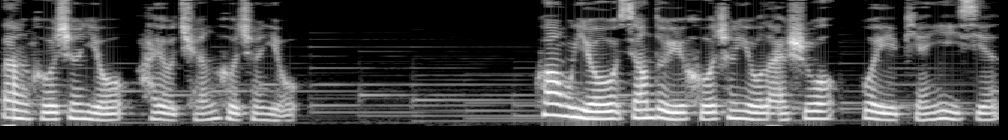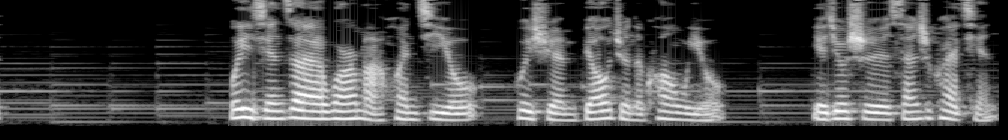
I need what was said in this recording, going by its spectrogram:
半合成油，还有全合成油。矿物油相对于合成油来说会便宜一些。我以前在沃尔玛换机油会选标准的矿物油。也就是三十块钱，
